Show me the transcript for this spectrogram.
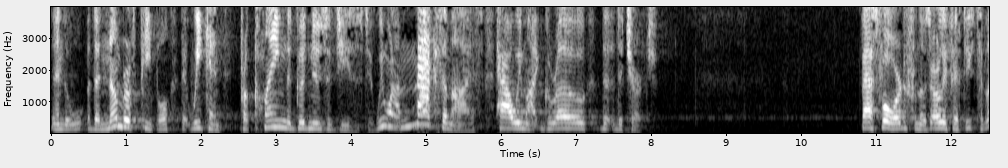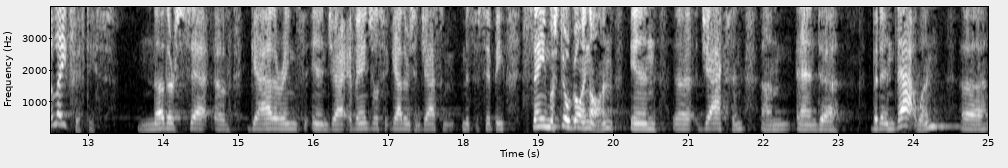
and the, the number of people that we can proclaim the good news of Jesus to. We want to maximize how we might grow the, the church. Fast forward from those early 50s to the late 50s. Another set of gatherings in evangelistic gatherings in Jackson, Mississippi. Same was still going on in uh, Jackson, um, and uh, but in that one, uh,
